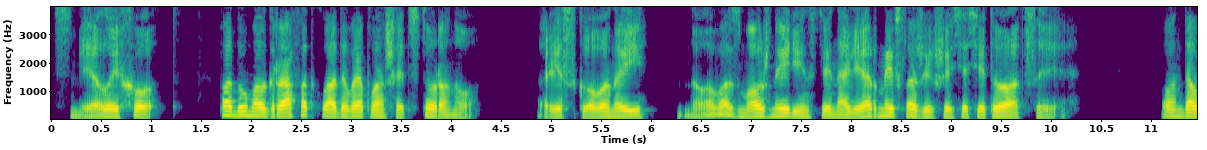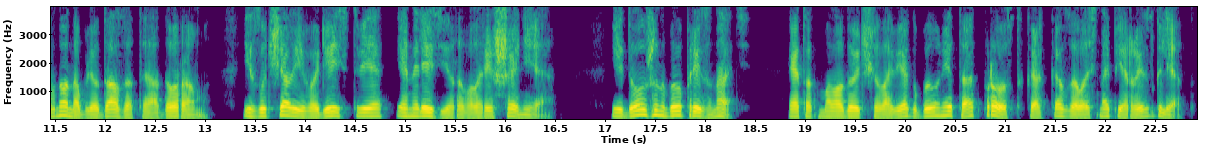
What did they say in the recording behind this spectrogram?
«Смелый ход», — подумал граф, откладывая планшет в сторону. «Рискованный, но, возможно, единственно верный в сложившейся ситуации». Он давно наблюдал за Теодором, изучал его действия и анализировал решения. И должен был признать, этот молодой человек был не так прост, как казалось на первый взгляд.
